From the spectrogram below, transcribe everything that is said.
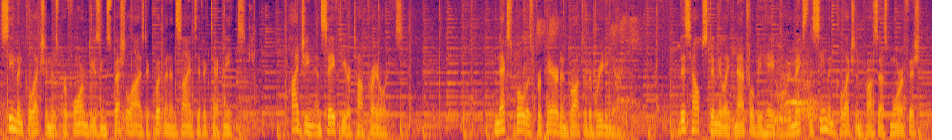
Semen collection is performed using specialized equipment and scientific techniques. Hygiene and safety are top priorities. Next bull is prepared and brought to the breeding area. This helps stimulate natural behavior and makes the semen collection process more efficient.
